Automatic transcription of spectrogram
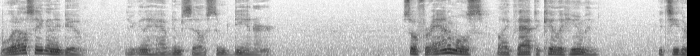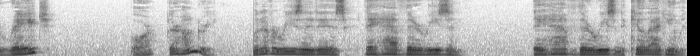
What else are they gonna do? They're gonna have themselves some dinner. So for animals like that to kill a human, it's either rage or they're hungry. Whatever reason it is, they have their reason. They have their reason to kill that human.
